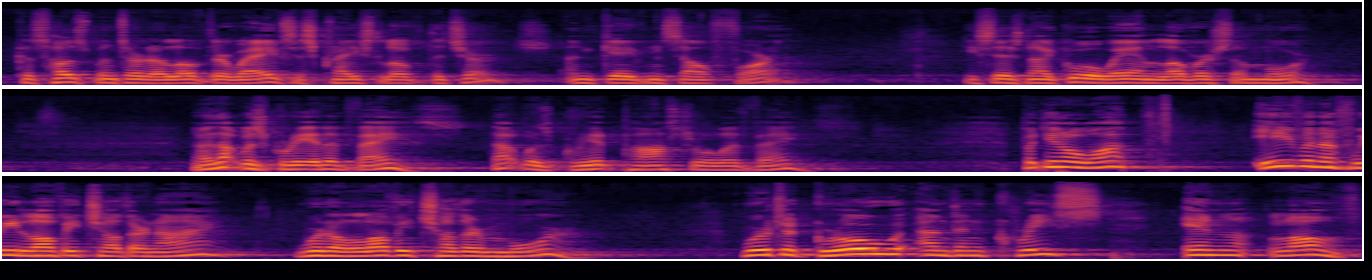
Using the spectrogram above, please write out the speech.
Because husbands are to love their wives as Christ loved the church and gave himself for it. He says, Now go away and love her some more. Now, that was great advice. That was great pastoral advice. But you know what? Even if we love each other now, we're to love each other more. We're to grow and increase in love.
